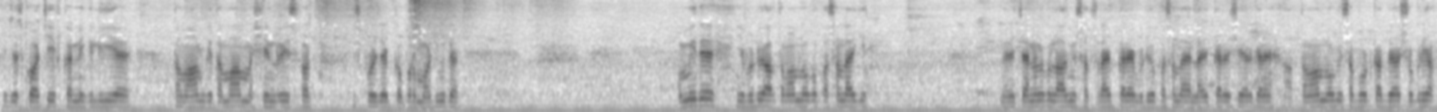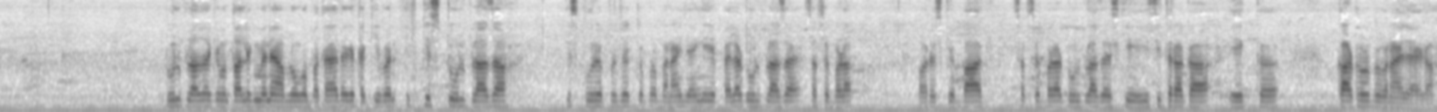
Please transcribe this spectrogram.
कि जिसको अचीव करने के लिए तमाम की तमाम मशीनरी इस वक्त इस प्रोजेक्ट के ऊपर मौजूद है। उम्मीद है ये वीडियो आप तमाम लोगों को पसंद आएगी। मेरे चैनल को लाजमी सब्सक्राइब करें वीडियो पसंद आए लाइक करें शेयर करें। आप तमाम लोगों की सपोर्ट का बेहद शुक्रिया। टूल प्लाज़ा के मुतालिक मैंने आप लोगों को बताया था कि तकरीबन 21 टूल प्लाज़ा इस पूरे प्रोजेक्ट के ऊपर बनाए जाएँगे। ये पहला टूल प्लाज़ा है, सबसे बड़ा। और इसके बाद सबसे बड़ा टूल प्लाज़ा इसकी इसी तरह का एक कार्ट रोड पर बनाया जाएगा।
